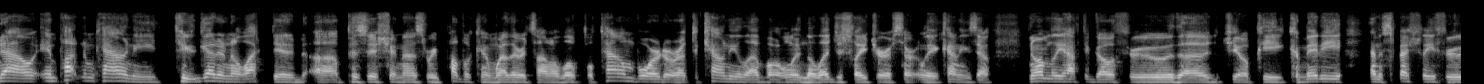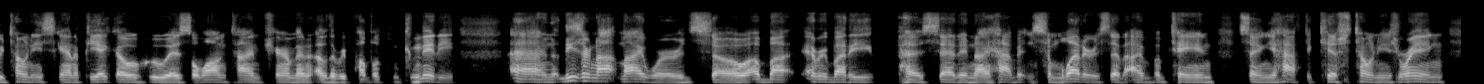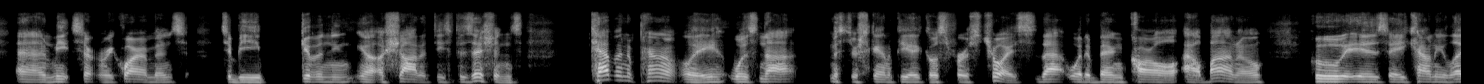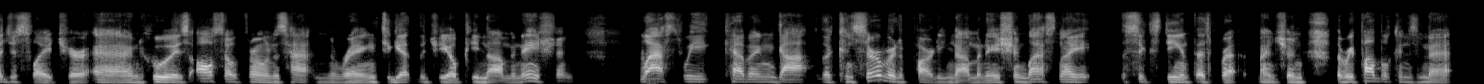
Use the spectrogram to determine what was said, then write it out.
Now, in Putnam County, to get an elected uh, position as a Republican, whether it's on a local town board or at the county level in the legislature, or certainly a county exec, normally you have to go through the GOP committee and especially through Tony Scannapieco, who is the longtime chairman of the Republican committee. And these are not my words, so uh, but everybody has said, and I have it in some letters that I've obtained saying you have to kiss Tony's ring and meet certain requirements to be given you know, a shot at these positions. Kevin apparently was not Mr. Scannapieco's first choice. That would have been Carl Albano, who is a county legislature and who is also thrown his hat in the ring to get the GOP nomination. Last week, Kevin got the Conservative Party nomination. Last night, the 16th, as Brett mentioned, the Republicans met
